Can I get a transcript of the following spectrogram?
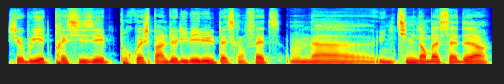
j'ai oublié de préciser pourquoi je parle de Libellule, parce qu'en fait, on a une team d'ambassadeurs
